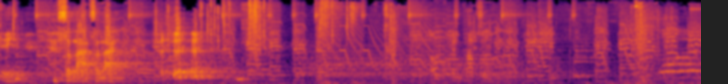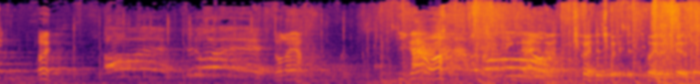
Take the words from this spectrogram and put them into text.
เอ้ยสนากสนากเอ้าเป็นภาพสูงเฮ้ยโดนอะไรอะ อีกแล้วเหรอ ได้เลยช่วยช่วยช่วยเลยช่วยเลย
